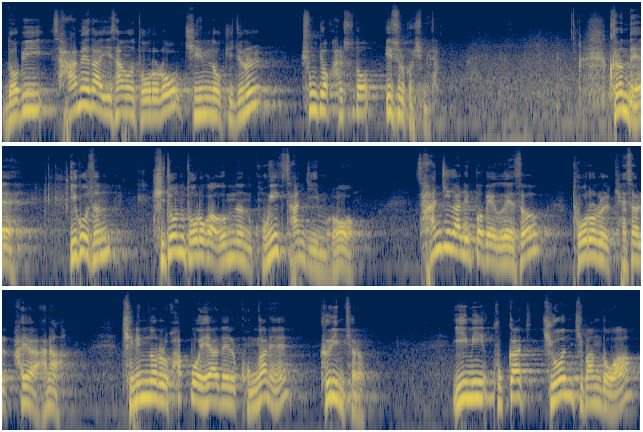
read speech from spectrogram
너비 4m 이상의 도로로 진입로 기준을 충족할 수도 있을 것입니다. 그런데 이곳은 기존 도로가 없는 공익산지이므로 산지관리법에 의해서 도로를 개설하여야 하나 진입로를 확보해야 될 공간에 그림처럼 이미 국가 지원 지방도와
